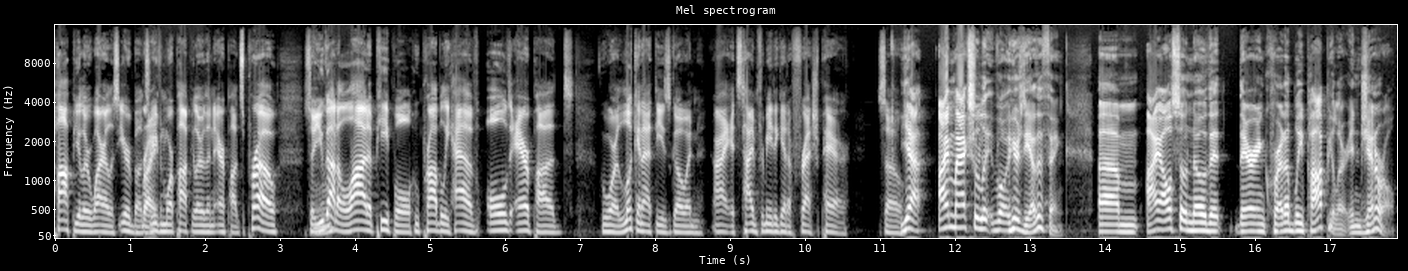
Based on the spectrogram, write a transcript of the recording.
popular wireless earbuds, Right. They're even more popular than AirPods Pro. So you got a lot of people who probably have old AirPods who are looking at these going, "All right, it's time for me to get a fresh pair." So Yeah, I'm actually. Well, here's the other thing. Um, I also know that they're incredibly popular in general,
